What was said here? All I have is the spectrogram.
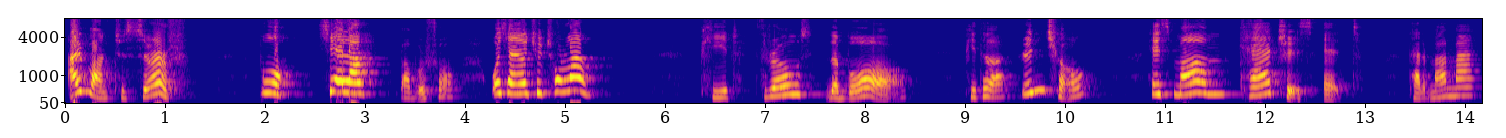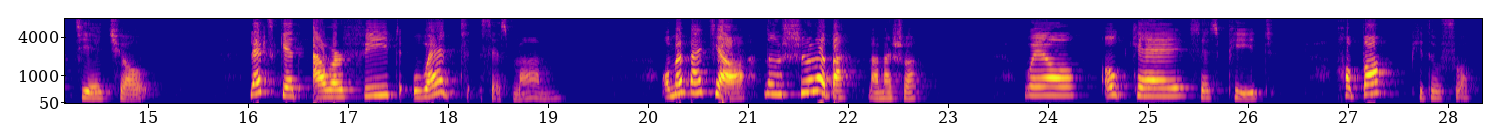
I want to surf. 不，谢了，鲍勃说。我想要去冲浪。 Pete throws the ball. 皮特扔球。His mom catches it. 他的妈妈接球。Let's get our feet wet, says mom. 我们把脚弄湿了吧？妈妈说。Well, okay, says Pete. 好吧，皮特说。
